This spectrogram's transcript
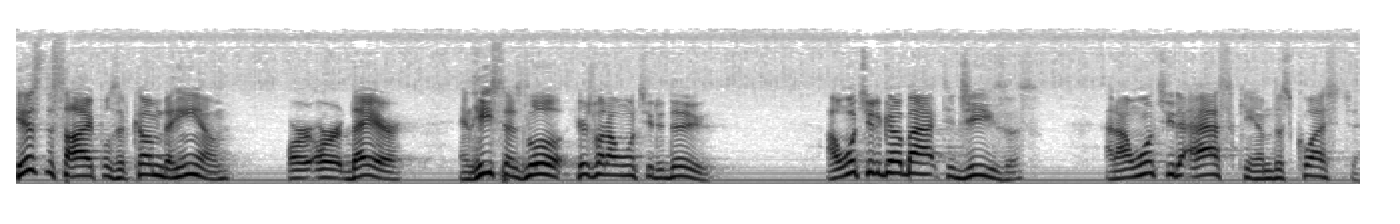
His disciples have come to him, or, or there, and he says, Look, here's what I want you to do. I want you to go back to Jesus, and I want you to ask him this question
